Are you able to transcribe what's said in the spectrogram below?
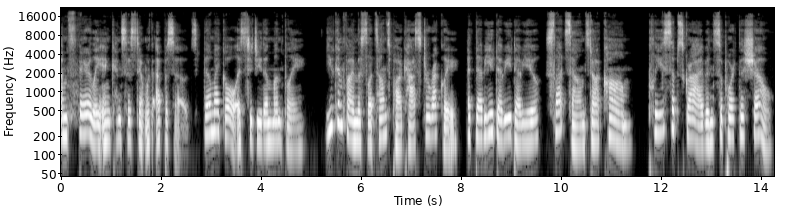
I'm fairly inconsistent with episodes, though my goal is to do them monthly. You can find the Slut Sounds podcast directly at www.slutsounds.com. Please subscribe and support this show.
